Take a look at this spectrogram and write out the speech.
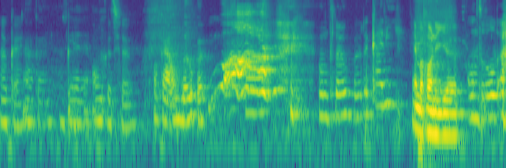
Oké. Oké, dan zie je on- Goed zo. elkaar ontlopen. Wow! Ontlopen, dat kan niet. Ja, maar gewoon die, eh, Ontrollen.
